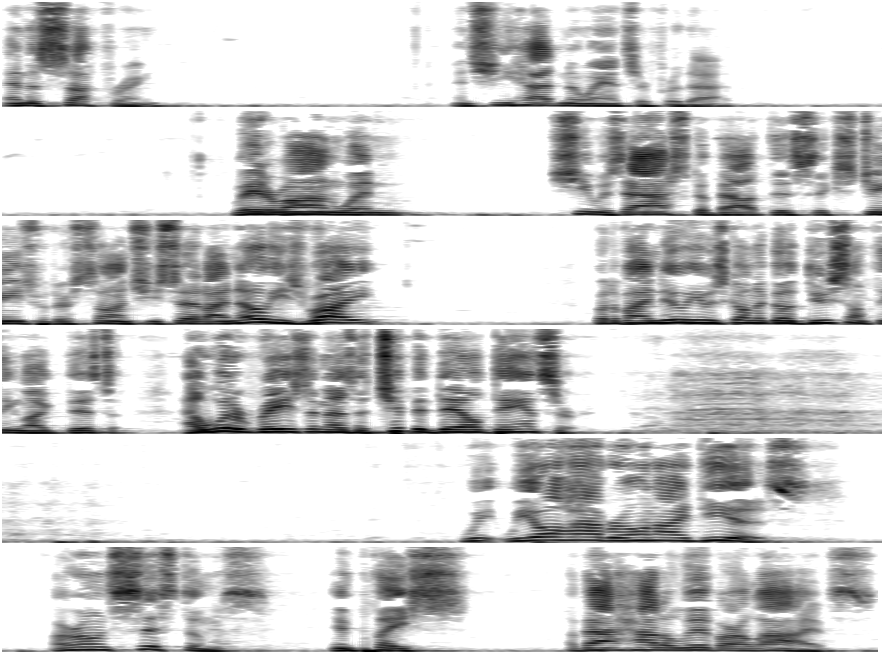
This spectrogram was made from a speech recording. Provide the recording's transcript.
and the suffering? And she had no answer for that. Later on, when she was asked about this exchange with her son, she said, I know he's right, but if I knew he was going to go do something like this, I would have raised him as a Chippendale dancer. we, we all have our own ideas, our own systems in place about how to live our lives,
